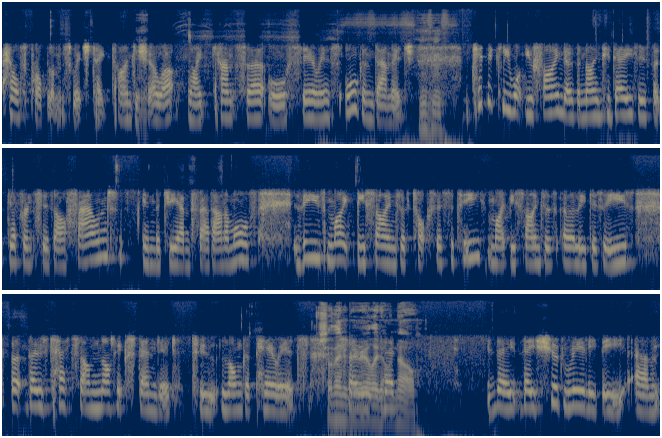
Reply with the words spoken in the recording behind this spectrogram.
health problems, which take time to show up, like cancer or serious organ damage. Mm-hmm. Typically, what you find over 90 days is that differences are found in the GM fed animals. These might be signs of toxicity, might be signs of early disease, but those tests are not extended to longer periods. So then we really don't know. They, they should really be um,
